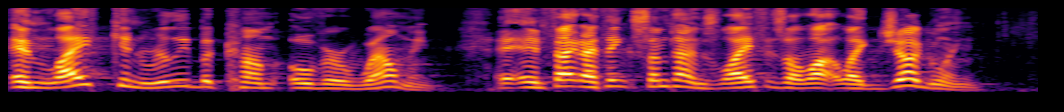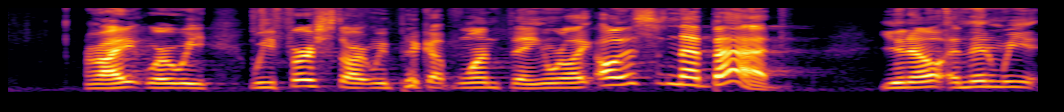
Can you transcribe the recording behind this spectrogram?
And life can really become overwhelming. In fact, I think sometimes life is a lot like juggling right? Where we, we first start and we pick up one thing and we're like, oh, this isn't that bad, you know? And then we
